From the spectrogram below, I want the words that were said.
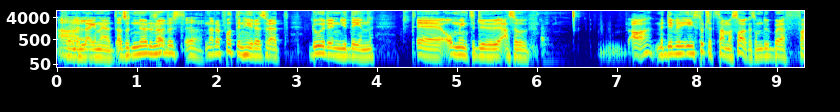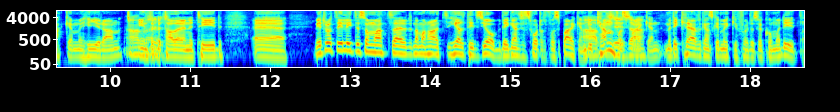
från en lägenhet. Alltså, när, visst, ja. när du har fått din hyresrätt, då är den ju din. Eh, om inte du, alltså, ja, men det är i stort sett samma sak. Alltså, om du börjar fucka med hyran, Ja, inte precis. betalar den i tid. Eh, men jag tror att det är lite som att här, när man har ett heltidsjobb, det är ganska svårt att få sparken. Ja, du kan precis, få sparken, men det krävs ganska mycket för att du ska komma dit.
